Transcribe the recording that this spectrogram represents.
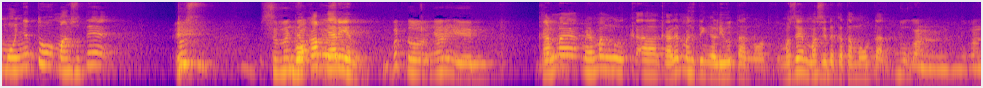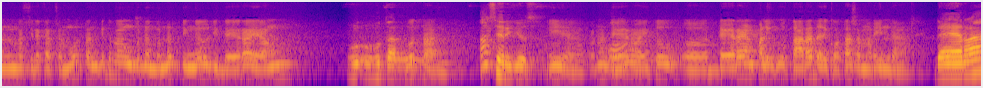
monyet tuh maksudnya terus Semenjak Bokap nyariin? Betul, nyariin. karena memang eh, kalian masih tinggal di hutan waktu itu. maksudnya masih dekat sama hutan Bukan bukan masih dekat sama hutan, kita memang benar-benar tinggal di daerah yang Hu- hutan hutan. ah serius Iya, karena daerah itu eh, daerah yang paling utara dari kota Samarinda. daerah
